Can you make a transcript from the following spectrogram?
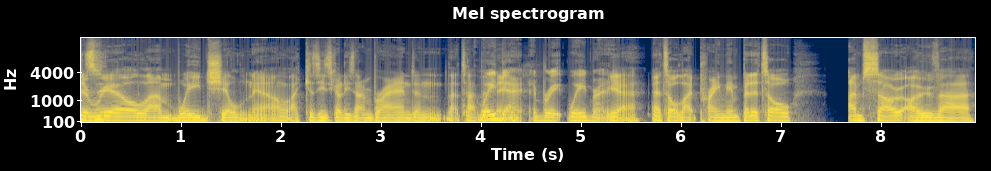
he's a real um, weed shill now, like because he's got his own brand and that type Weed of thing. brand, weed brand. Yeah, it's all like premium, but it's all. I'm so over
